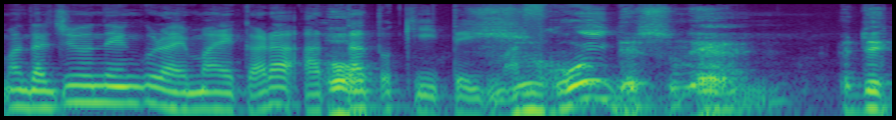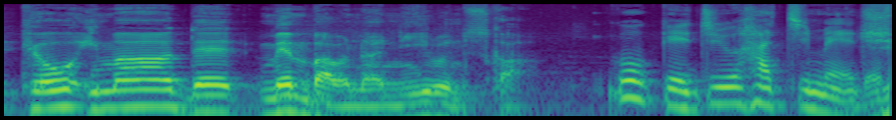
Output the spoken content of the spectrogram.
まだ10年ぐらい前からあったと聞いています。すごいですね。うん、で今日今でメンバーは何人いるんですか？合計18名です。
